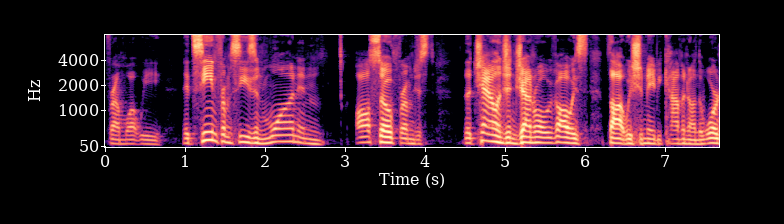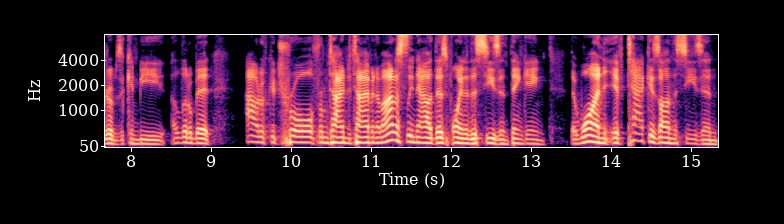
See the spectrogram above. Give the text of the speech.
from what we had seen from season one and also from just the challenge in general, we've always thought we should maybe comment on the wardrobes that can be a little bit out of control from time to time. And I'm honestly now at this point of the season thinking that one, if Teck is on the season,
